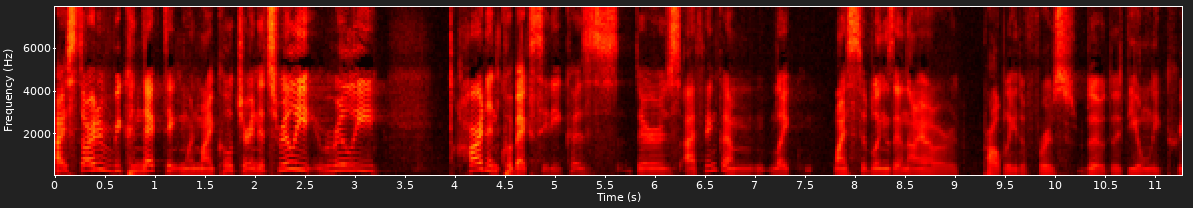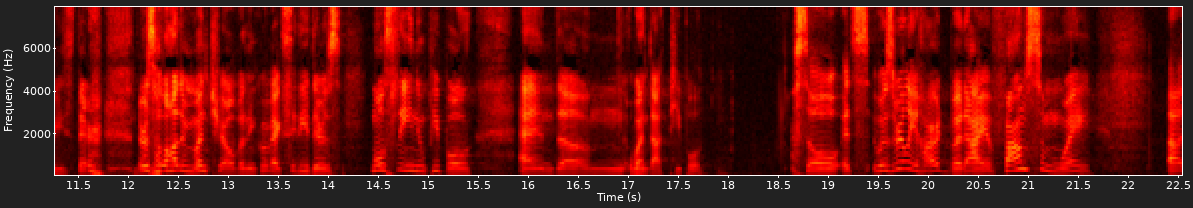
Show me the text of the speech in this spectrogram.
I started reconnecting with my culture, and it's really, really hard in Quebec City because there's, I think I'm like, my siblings and I are probably the first, the, the, the only Crees there. there's a lot in Montreal, but in Quebec City, there's mostly new people and um, Wendat people. So it's, it was really hard, but I found some way uh,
